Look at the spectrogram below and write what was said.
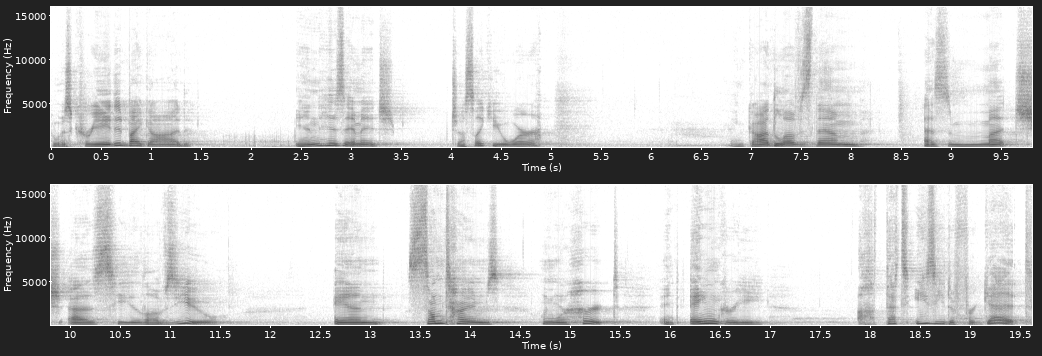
who was created by God in his image, just like you were. And God loves them as much as he loves you. And sometimes when we're hurt and angry, oh, that's easy to forget,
